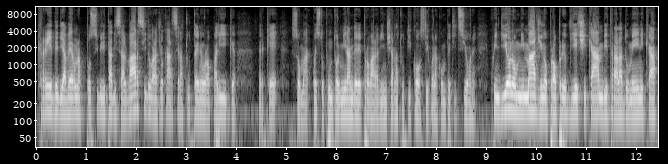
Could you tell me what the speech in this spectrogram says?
crede di avere una possibilità di salvarsi dovrà giocarsela tutta in Europa League perché insomma a questo punto il Milan deve provare a vincerla a tutti i costi quella competizione. Quindi io non mi immagino proprio 10 cambi tra la domenica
